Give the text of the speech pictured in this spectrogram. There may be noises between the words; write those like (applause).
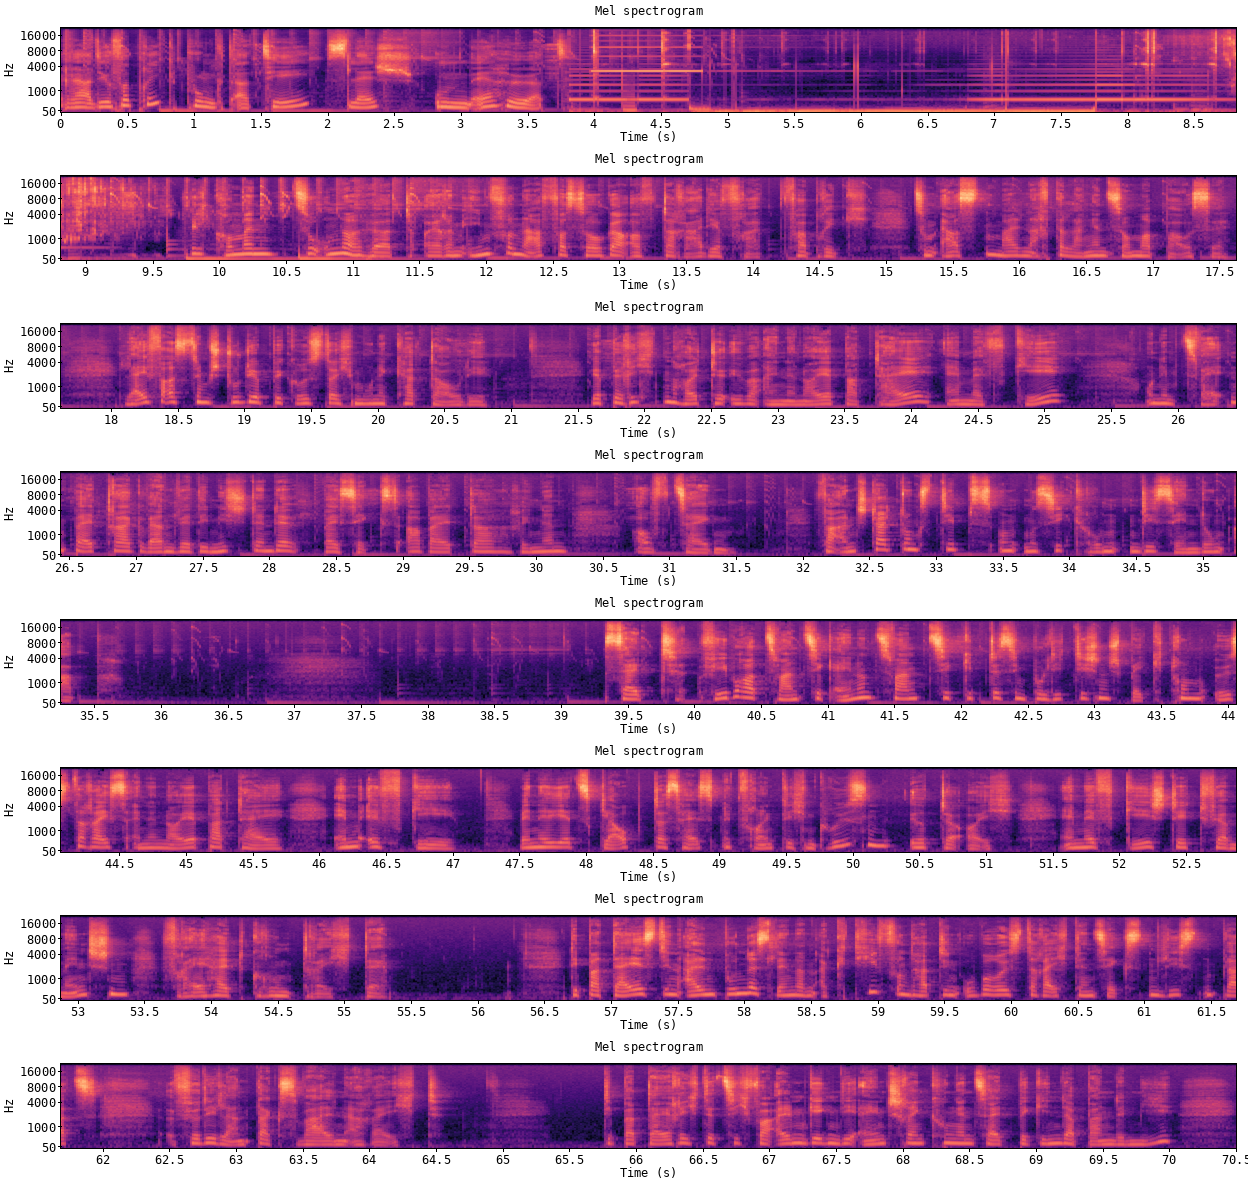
Radiofabrik.at slash unerhört. Willkommen zu Unerhört, eurem Infonahversorger auf der Radiofabrik. Zum ersten Mal nach der langen Sommerpause. Live aus dem Studio begrüßt euch Monika Daudi. Wir berichten heute über eine neue Partei, MFG, und im zweiten Beitrag werden wir die Missstände bei Sexarbeiterinnen aufzeigen. Veranstaltungstipps und Musik runden die Sendung ab. Seit Februar 2021 gibt es im politischen Spektrum Österreichs eine neue Partei, MFG. Wenn ihr jetzt glaubt, das heißt mit freundlichen Grüßen, irrt ihr euch. MFG steht für Menschen, Freiheit, Grundrechte. Die Partei ist in allen Bundesländern aktiv und hat in Oberösterreich den sechsten Listenplatz für die Landtagswahlen erreicht. Die Partei richtet sich vor allem gegen die Einschränkungen seit Beginn der Pandemie.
